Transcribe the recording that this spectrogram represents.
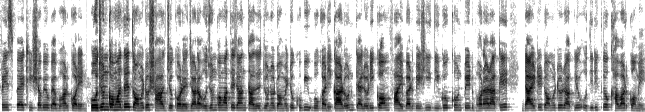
ফেস প্যাক হিসাবেও ব্যবহার করেন। ওজন কমাতে টমেটো সাহায্য করে। যারা ওজন কমাতে চান, তাদের জন্য টমেটো খুবই উপকারী। কারণ ক্যালোরি কম ফাইবার বেশি, দীর্ঘক্ষণ পেট ভরা রাখে। ডায়েটে টমেটো রাখলে অতিরিক্ত খাবার কমে।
